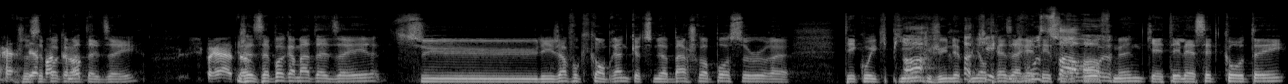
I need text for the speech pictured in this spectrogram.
Je ne sais pas, comment te le dire. Je ne sais pas comment te le dire. Tu... Les gens, il faut qu'ils comprennent que tu ne bâcheras pas sur euh, tes coéquipiers. Ah, J'ai une opinion très arrêtée sur Hoffman qui a été laissé de côté.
